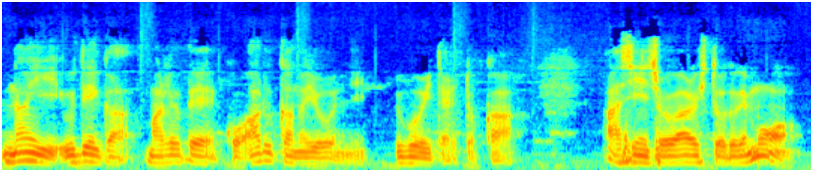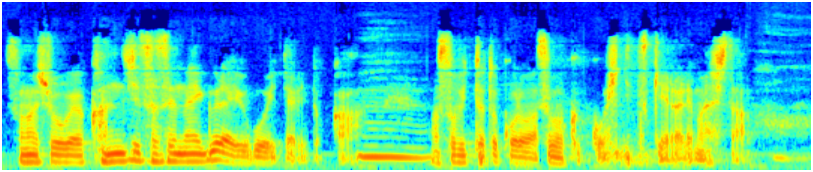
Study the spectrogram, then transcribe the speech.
ない腕がまるでこうあるかのように動いたりとか足に障害ある人でもその障害を感じさせないぐらい動いたりとか、うん、まあ、そういったところはすごくこう引きつけられました。はあ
